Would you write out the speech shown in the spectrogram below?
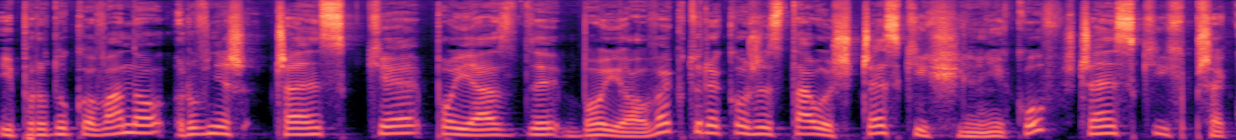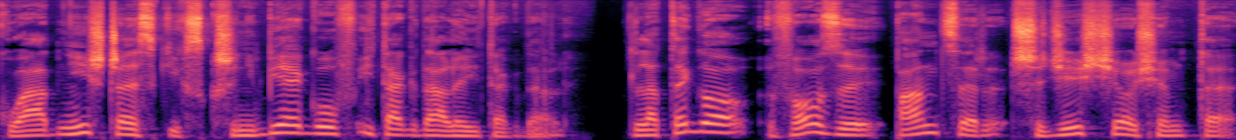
I produkowano również czeskie pojazdy bojowe, które korzystały z czeskich silników, z czeskich przekładni, z czeskich skrzyń biegów itd., tak itd. Dlatego wozy Panzer 38T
